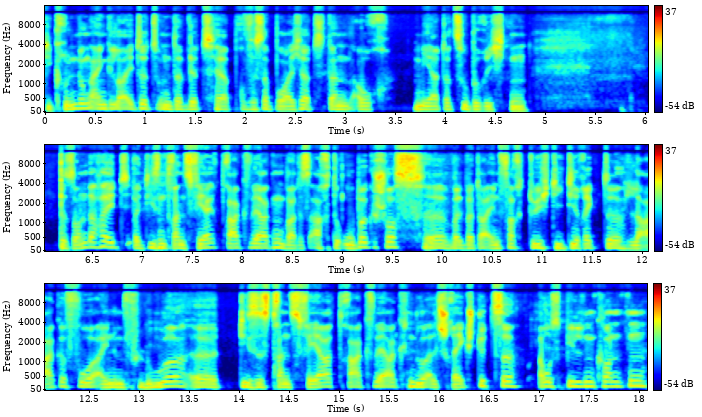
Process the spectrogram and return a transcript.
die Gründung eingeleitet und da wird Herr Professor Borchert dann auch mehr dazu berichten. Besonderheit bei diesen Transfertragwerken war das achte Obergeschoss, äh, weil wir da einfach durch die direkte Lage vor einem Flur äh, dieses Transfertragwerk nur als Schrägstütze ausbilden konnten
